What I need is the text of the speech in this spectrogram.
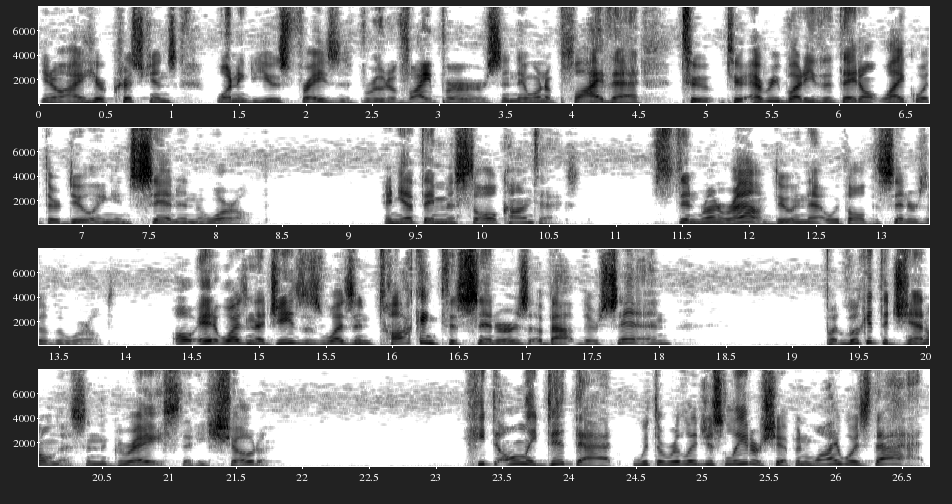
You know, I hear Christians wanting to use phrases, brood of vipers, and they want to apply that to, to everybody that they don't like what they're doing in sin in the world. And yet they miss the whole context. Just didn't run around doing that with all the sinners of the world. Oh, it wasn't that Jesus wasn't talking to sinners about their sin, but look at the gentleness and the grace that he showed them. He only did that with the religious leadership. And why was that?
